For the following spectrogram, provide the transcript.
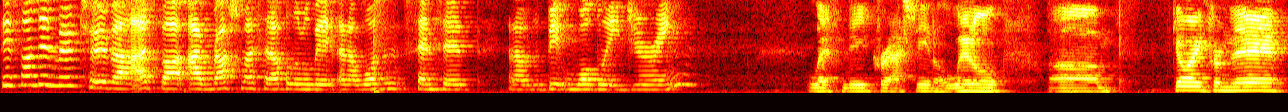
This one didn't move too bad, but I rushed my setup a little bit and I wasn't centered and I was a bit wobbly during. Left knee crashed in a little. Um, going from there,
